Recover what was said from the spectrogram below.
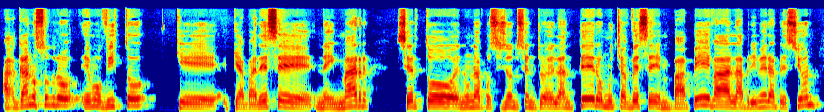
acá nosotros hemos visto que, aparece Neymar, ¿cierto?, en una posición de centro delantero, muchas veces Mbappé va a la primera presión.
